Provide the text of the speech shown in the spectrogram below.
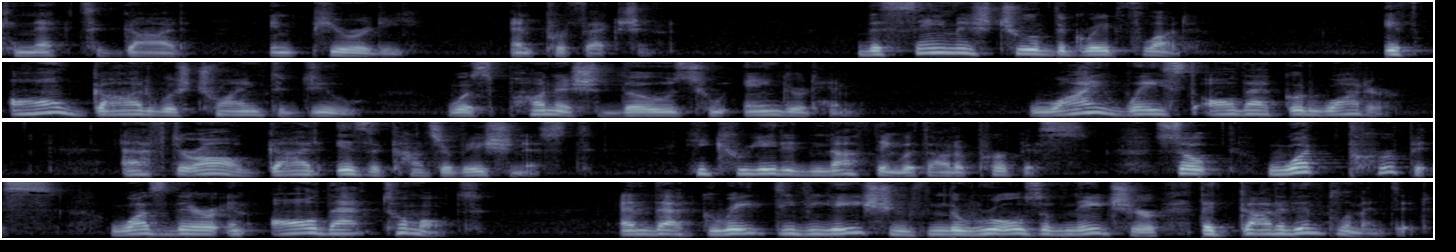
connect to God in purity and perfection. The same is true of the Great Flood. If all God was trying to do was punish those who angered him, why waste all that good water? After all, God is a conservationist. He created nothing without a purpose. So, what purpose was there in all that tumult and that great deviation from the rules of nature that God had implemented?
